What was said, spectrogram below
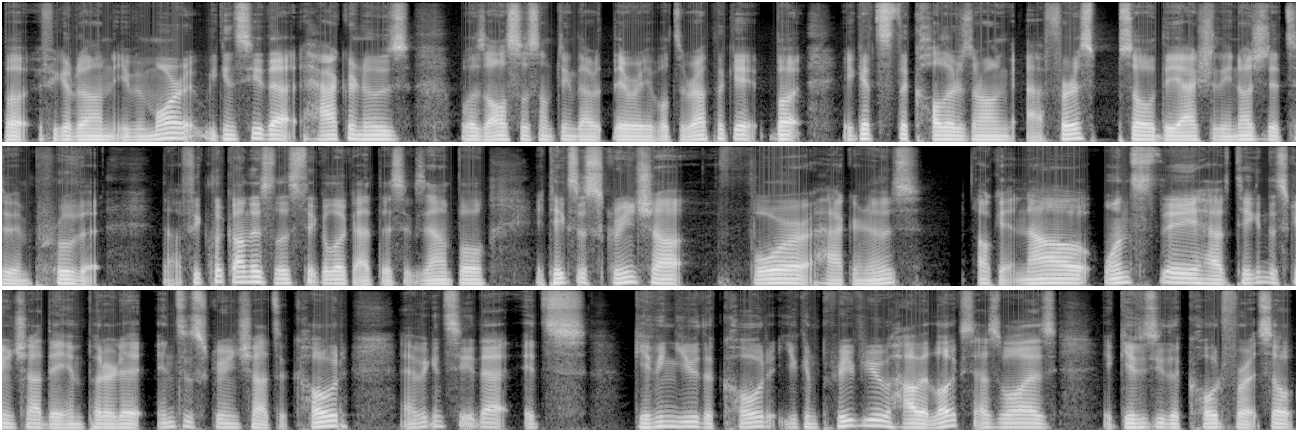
but if you go down even more, we can see that Hacker News was also something that they were able to replicate, but it gets the colors wrong at first, so they actually nudged it to improve it. Now, if you click on this, let's take a look at this example. It takes a screenshot for Hacker News. Okay, now once they have taken the screenshot, they inputted it into screenshot to code, and we can see that it's giving you the code. You can preview how it looks as well as it gives you the code for it. So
